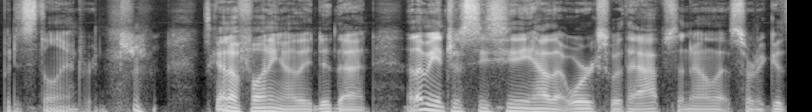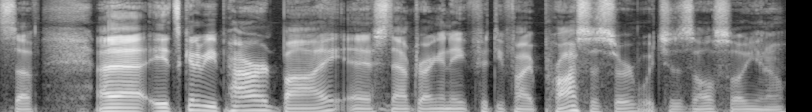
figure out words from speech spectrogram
but it's still Android. it's kind of funny how they did that. That'll be interesting to see how that works with apps and all that sort of good stuff. Uh, it's going to be powered by a Snapdragon 855 processor, which is also you know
